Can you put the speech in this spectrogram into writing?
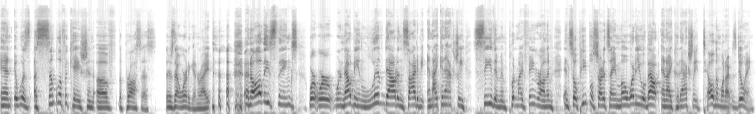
And it was a simplification of the process. There's that word again, right? and all these things were, were, were now being lived out inside of me, and I can actually see them and put my finger on them. And so people started saying, Mo, what are you about? And I could actually tell them what I was doing.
